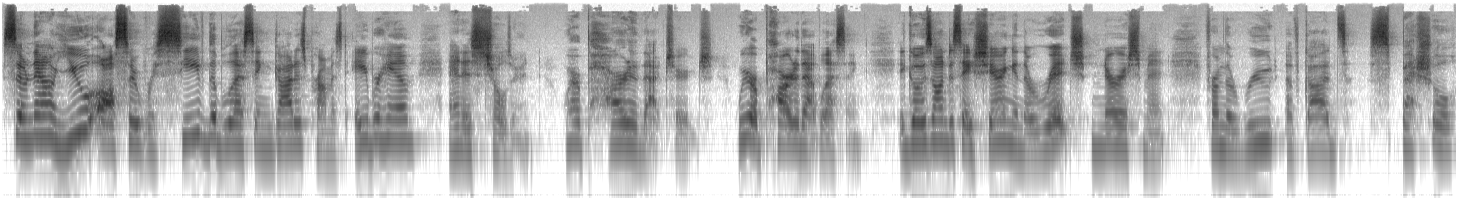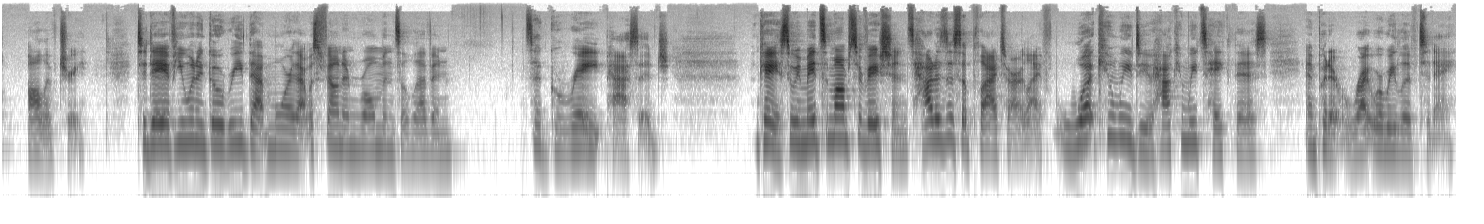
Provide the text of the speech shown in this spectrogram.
so now you also receive the blessing God has promised Abraham and his children. We're a part of that church. We are a part of that blessing. It goes on to say, sharing in the rich nourishment from the root of God's special olive tree. Today, if you want to go read that more, that was found in Romans 11. It's a great passage. Okay, so we made some observations. How does this apply to our life? What can we do? How can we take this and put it right where we live today?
